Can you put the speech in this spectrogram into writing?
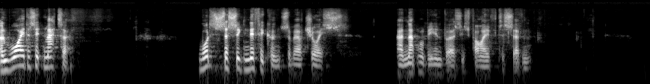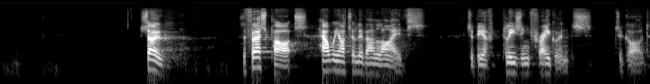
And why does it matter? What is the significance of our choice? And that will be in verses 5 to 7. So, the first part how we are to live our lives to be a pleasing fragrance to God.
